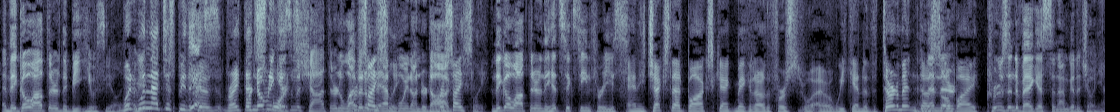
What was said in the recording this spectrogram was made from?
and they go out there, they beat UCLA. Would, not that just be the yes. right? That's nobody sports. gives them a shot. They're an 11 and a half point underdog. Precisely. And they go out there and they hit 16 threes. And he checks that box, can't make it out of the first uh, weekend of the tournament, and, and does so by cruising to Vegas. And I'm going to join you.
